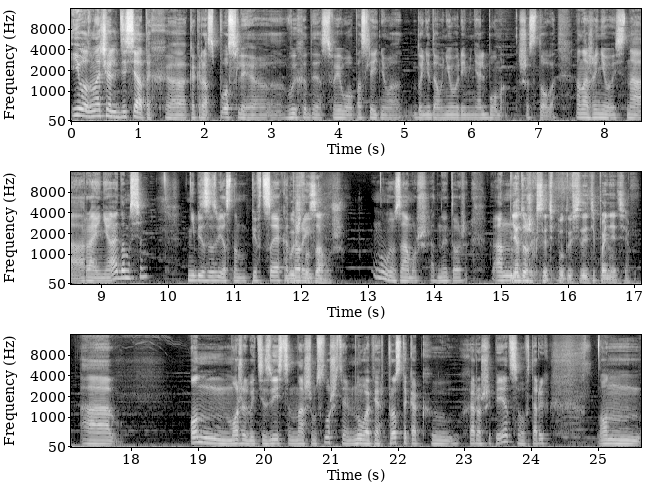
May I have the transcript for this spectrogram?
И вот в начале десятых, э, как раз после э, выхода своего последнего до недавнего времени альбома, шестого, она женилась на Райне Адамсе, небезызвестном певце, который... Вышла замуж. Ну, замуж, одно и то же. Он- Я тоже, кстати, путаю всегда эти понятия. а, он может быть известен нашим слушателям, ну, во-первых, просто как э, хороший певец, а во-вторых, он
